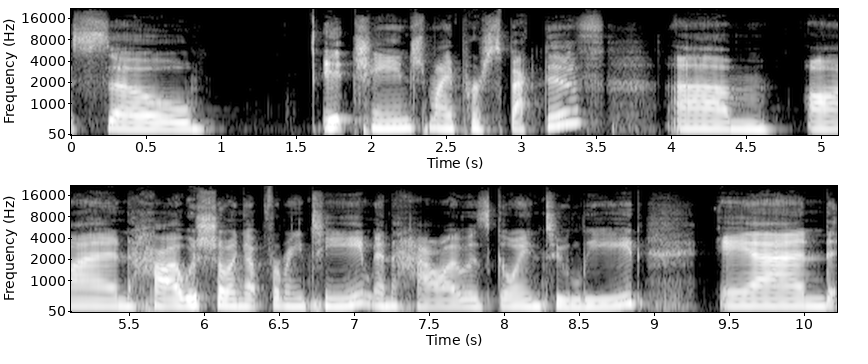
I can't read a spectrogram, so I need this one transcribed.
so it changed my perspective um, on how I was showing up for my team and how I was going to lead. And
